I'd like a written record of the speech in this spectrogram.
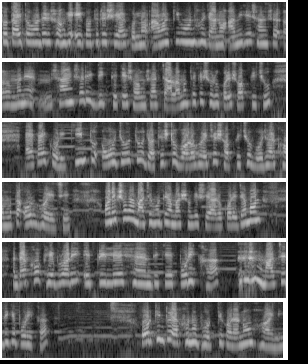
তো তাই তোমাদের সঙ্গে এই কথাটা শেয়ার করলাম। আমার কি মনে হয় জানো আমি যে সংসার মানে সাংসারিক দিক থেকে সংসার চালানো থেকে শুরু করে সব কিছু একাই করি কিন্তু ও যেহেতু যথেষ্ট বড় হয়েছে সব কিছু বোঝার ক্ষমতা ওর হয়েছে। অনেক সময় মাঝে মধ্যে আমার সঙ্গে শেয়ারও করে। যেমন দেখো ফেব্রুয়ারি এপ্রিলে হ্যাঁ, দিকে পরীক্ষা মার্চের দিকে পরীক্ষা। ওর কিন্তু এখনও ভর্তি করানো হয়নি।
